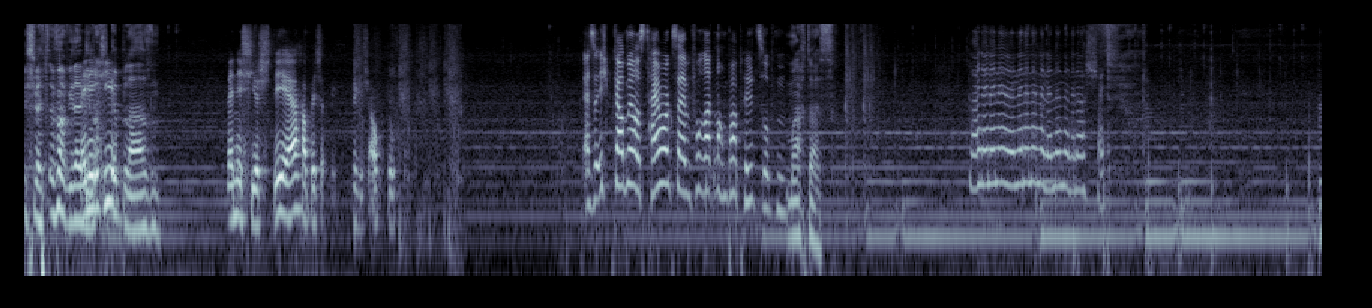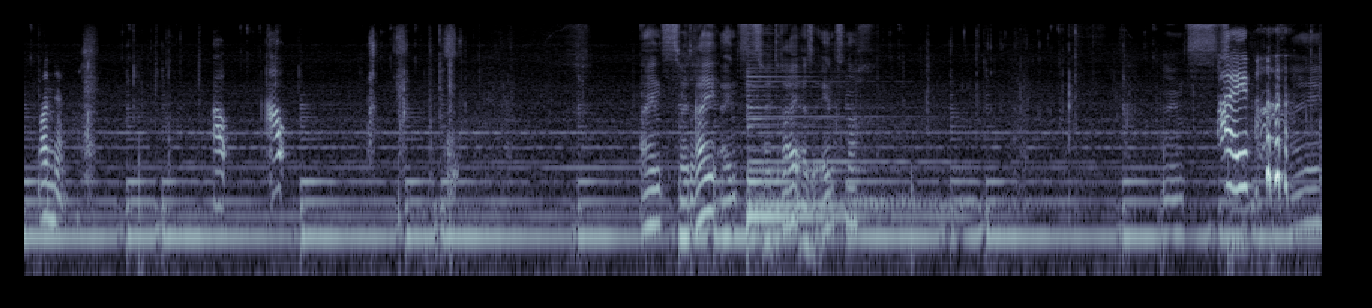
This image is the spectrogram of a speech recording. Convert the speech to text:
Ich werde immer wieder in Wenn die ich Luft hier- geblasen. Wenn ich hier stehe, habe ich, krieg ich auch Luft. Also ich glaube mir aus Tyrox seinem Vorrat noch ein paar Pilzsuppen. Mach das. Nein, nein, nein, nein, nein, nein, nein, nein, nein, nein, nein, nein, scheiße. Mann, ja. Au. Au. Eins, zwei, drei, eins, zwei, drei, also eins noch. Eins, Hi! drei.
